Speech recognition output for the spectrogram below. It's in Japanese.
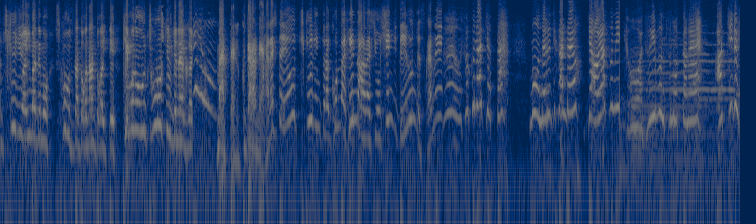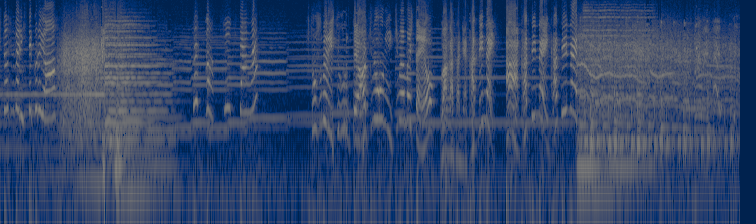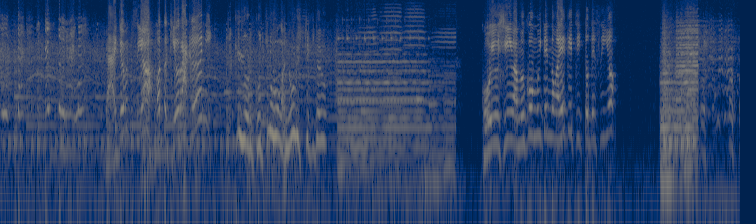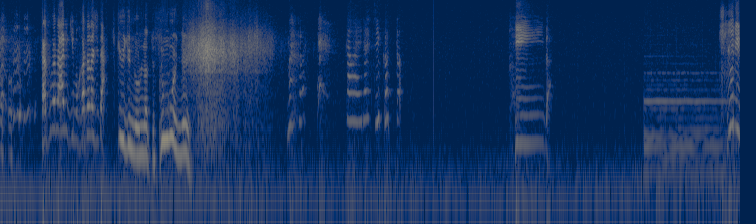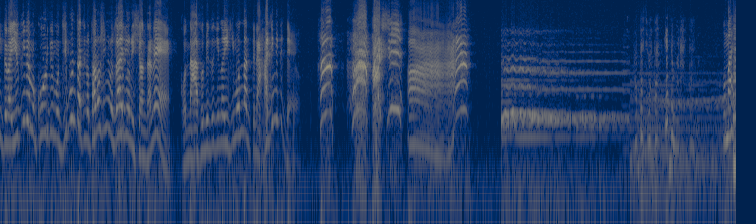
球人は今でもスポーツだとかなんとか言って獣を撃ち殺してるじゃないか。まったくくだらねえ話だよ。地球人ってのはこんな変な話を信じているんですかね。うん遅くなっちゃった。もう寝る時間だよ。じゃあおやすみ。今日はずいぶん積もったね。あっちで一滑りしてくるよ。ふっこしんいちさんは？一滑りしてくるってあっちの方に行っちまいましたよ。若さには勝てない。ああ勝てない勝てない大丈夫ですよ。もっと気を楽に。月よりこっちの方が能率的だよ。こういうシーンは向こう向いてんのがエケチットですよ。さすがの兄貴も肩出しだ。地球人の女ってすごいね地球人ってのは雪でも氷でも自分たちの楽しみの材料にしちゃうんだね。こんな遊び好きの生き物なんてのは初めてだよ。はあはあ足。ああ私は助けてもらいたいの。お前。ああ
